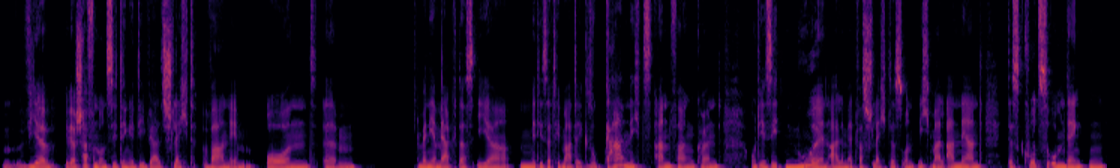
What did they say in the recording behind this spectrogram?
Wir, wir schaffen uns die Dinge, die wir als schlecht wahrnehmen. Und ähm, wenn ihr merkt, dass ihr mit dieser Thematik so gar nichts anfangen könnt und ihr seht nur in allem etwas Schlechtes und nicht mal annähernd das kurze Umdenken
